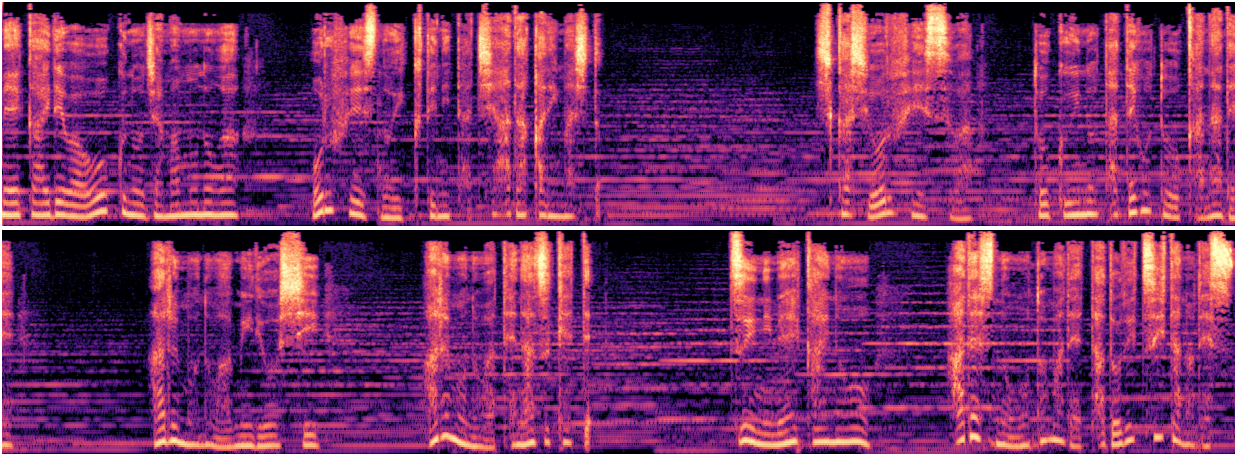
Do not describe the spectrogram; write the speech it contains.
冥界では多くの邪魔者がオルフェウスの行く手に立ちはだかりました。しかしオルフェウスは得意の盾事を奏である者は魅了しある者は手なずけてついに冥界の王ハデスのもとまでたどり着いたのです。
